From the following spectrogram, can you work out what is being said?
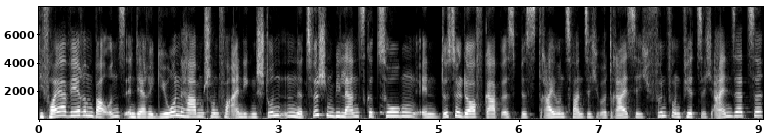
Die Feuerwehren bei uns in der Region haben schon vor einigen Stunden eine Zwischenbilanz gezogen. In Düsseldorf gab es bis 23.30 Uhr 45 Einsätze.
